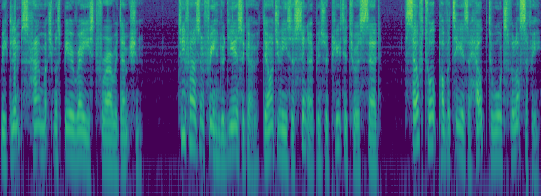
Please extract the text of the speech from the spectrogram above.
we glimpse how much must be erased for our redemption. 2,300 years ago, Diogenes of Sinope is reputed to have said, Self-taught poverty is a help towards philosophy,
